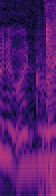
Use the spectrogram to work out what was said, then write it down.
when it would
